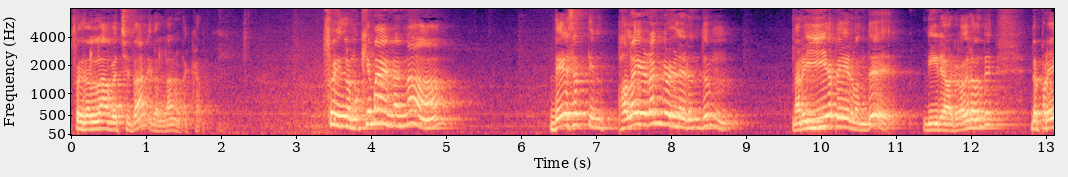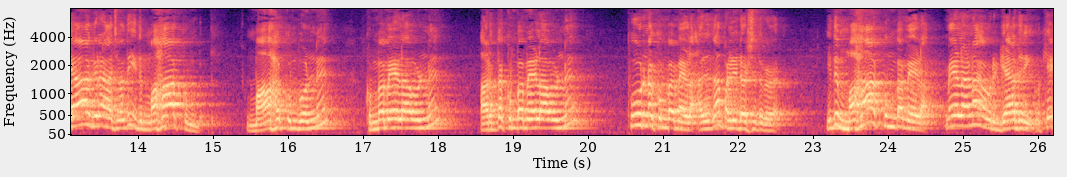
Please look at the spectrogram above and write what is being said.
ஸோ இதெல்லாம் வச்சு தான் இதெல்லாம் நடக்காது. ஸோ இதில் முக்கியமாக என்னென்னா தேசத்தின் பல இடங்கள்லிருந்தும் நிறைய பேர் வந்து நீராடும் அதில் வந்து இந்த பிரயாகராஜ் வந்து இது மகா கும்பு. மாக கும்பு ஒன்று கும்பமேளா ஒன்று அர்த்த கும்பமேளா ஒன்று பூர்ண கும்பமேளா. அதுதான் பன்னெண்டு வருஷத்துக்கு இது மகா கும்பமேளா. மேளானா ஒரு கேதரிங் ஓகே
